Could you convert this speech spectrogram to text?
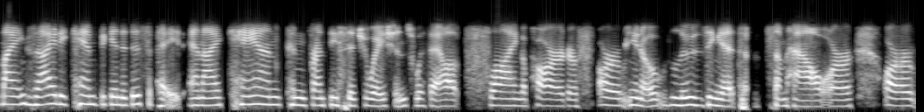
my anxiety can begin to dissipate and I can confront these situations without flying apart or, or you know, losing it somehow or, or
